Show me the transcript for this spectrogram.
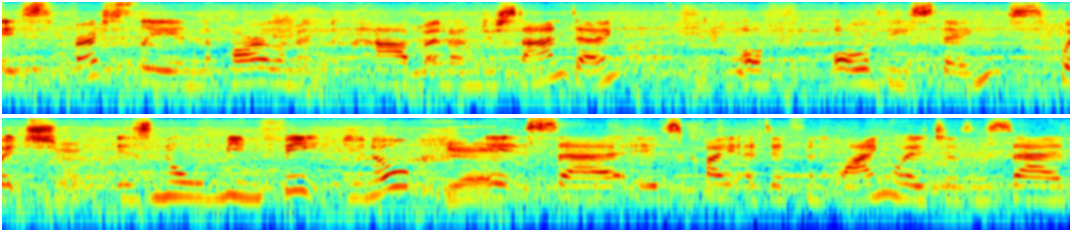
is firstly in the Parliament have an understanding of all of these things, which yeah. is no mean feat, you know. Yeah. It's uh, it's quite a different language, as I said.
